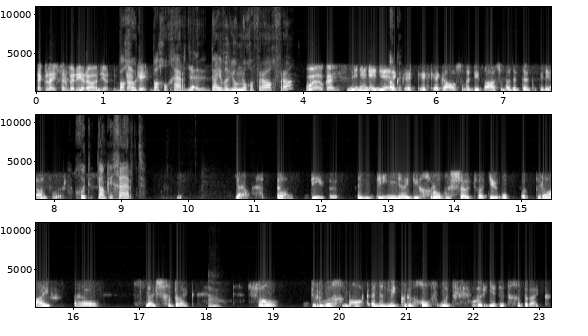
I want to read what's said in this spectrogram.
Ek luister by die radio. Wag gou, wag gou Gert, ja. jy wil hom nog 'n vraag vra? O, okay. Nee nee nee nee, okay. ek, ek ek ek haal sommer diep asem want ek dink ek het die antwoord. Goed, dankie Gert. Ja, dan die indien jy die grove sout wat jy op 'n braai uh vleis gebruik, mm. sal droog maak in 'n mikrogolfoond voor jy dit gebruik.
